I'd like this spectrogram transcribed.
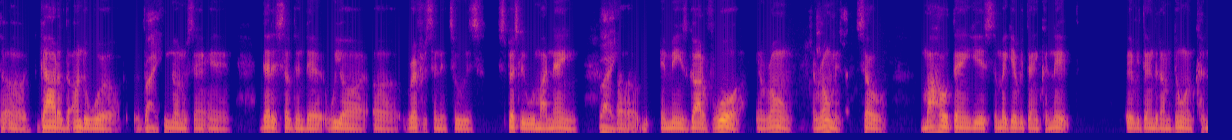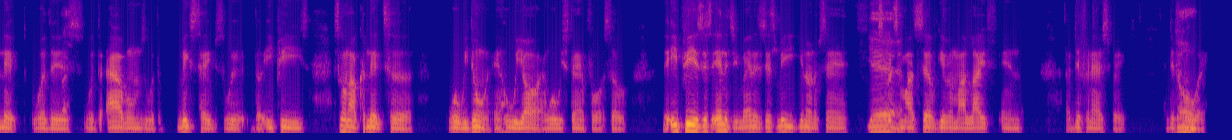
the uh, god of the underworld. The, right. You know what I'm saying? And that is something that we are uh referencing it to is especially with my name. Right. Uh, it means God of War in Rome and Roman. So my whole thing is to make everything connect, everything that I'm doing connect whether it's with the albums, with the mixtapes, with the EPs, it's gonna all connect to what we doing and who we are and what we stand for. So the EP is just energy, man. It's just me, you know what I'm saying? Yeah. Expressing myself, giving my life in a different aspect, a different Dope. way.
